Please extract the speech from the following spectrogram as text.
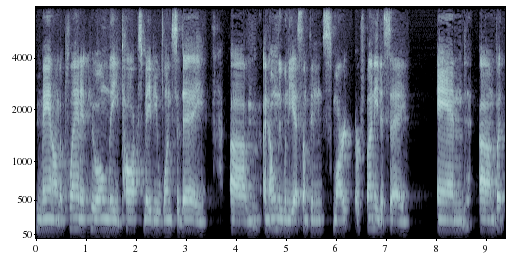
man on the planet who only talks maybe once a day um, and only when he has something smart or funny to say. And um, but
